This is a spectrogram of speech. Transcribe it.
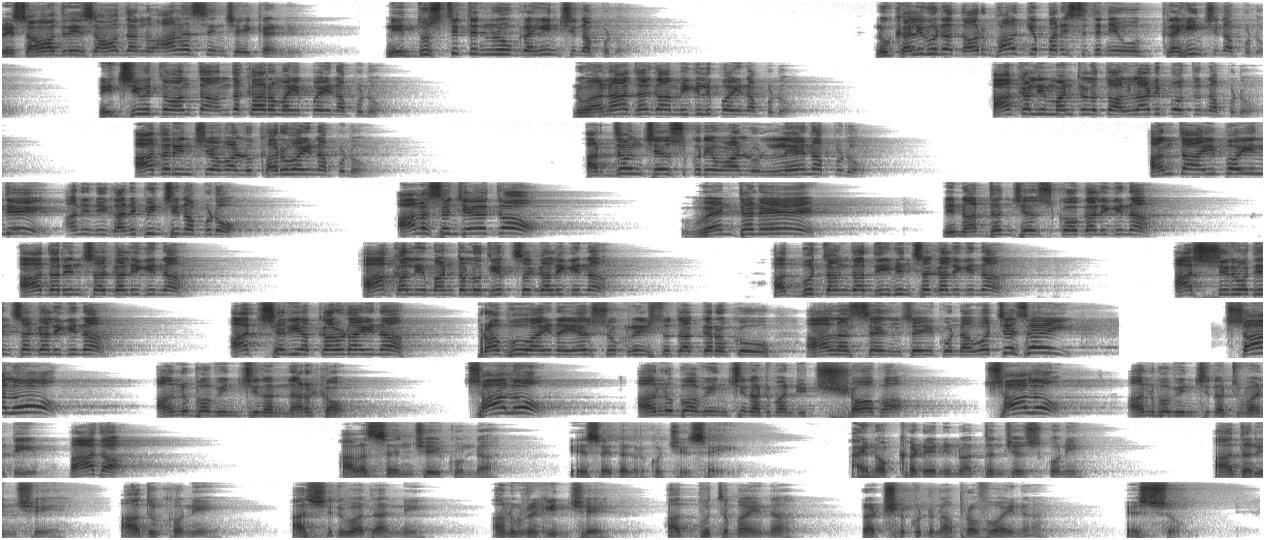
రే సహోదరి సహోదరులు ఆలస్యం చేయకండి. నీ దుస్థితిని నువ్వు గ్రహించినప్పుడు నువ్వు కలిగి ఉన్న దౌర్భాగ్య పరిస్థితి నీవు గ్రహించినప్పుడు నీ జీవితం అంతా అంధకారం అయిపోయినప్పుడు నువ్వు అనాథగా మిగిలిపోయినప్పుడు ఆకలి మంటలతో అల్లాడిపోతున్నప్పుడు ఆదరించే వాళ్ళు కరువైనప్పుడు అర్థం చేసుకునే వాళ్ళు లేనప్పుడు అంతా అయిపోయింది అని నీకు అనిపించినప్పుడు ఆలస్యం చేయొద్దు. వెంటనే నిన్ను అర్థం చేసుకోగలిగిన ఆదరించగలిగిన ఆకలి మంటలు తీర్చగలిగిన అద్భుతంగా దీవించగలిగిన ఆశీర్వదించగలిగిన ఆశ్చర్యకరుడైన ప్రభు అయిన యేసుక్రీస్తు దగ్గరకు ఆలస్యం చేయకుండా వచ్చేసాయి. చాలు. అనుభవించిన నరకం. చాలు అనుభవించినటువంటి క్షోభ. చాలు అనుభవించినటువంటి బాధ. ఆలస్యం చేయకుండా ఏసై దగ్గరకు వచ్చేసాయి. ఆయన ఒక్కడే నిన్ను అర్థం చేసుకొని ఆదరించి ఆదుకొని ఆశీర్వాదాన్ని అనుగ్రహించే అద్భుతమైన రక్షకుడు నా ప్రభు అయిన యేసు.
